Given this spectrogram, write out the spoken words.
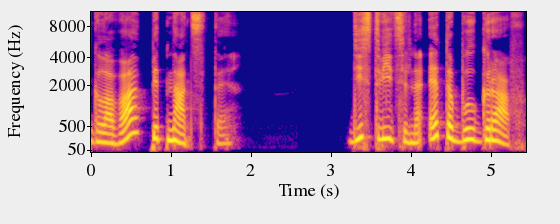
Глава 15 Действительно, это был граф.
